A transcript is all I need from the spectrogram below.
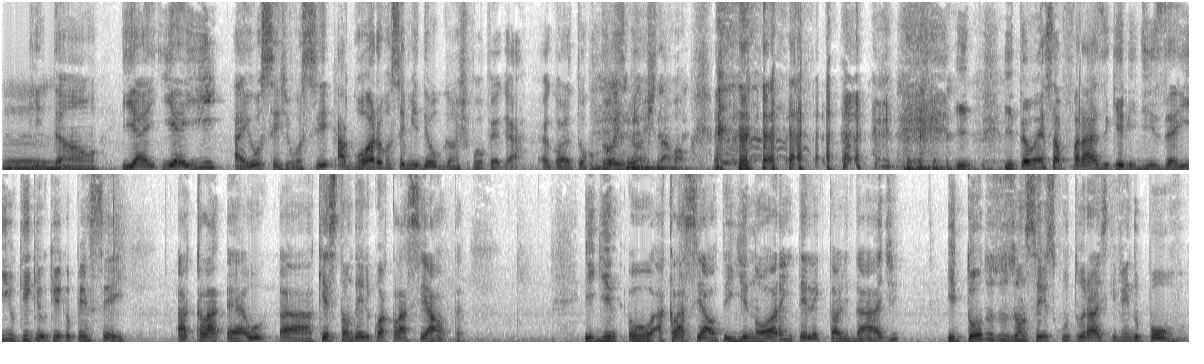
Hum. Então, e aí, e aí, aí, ou seja, você agora você me deu o gancho para eu pegar. Agora eu tô com dois ganchos na mão. e, então essa frase que ele diz aí, o que que, o que, que eu pensei? A, é, o, a questão dele com a classe alta a classe alta ignora a intelectualidade e todos os anseios culturais que vêm do povo.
